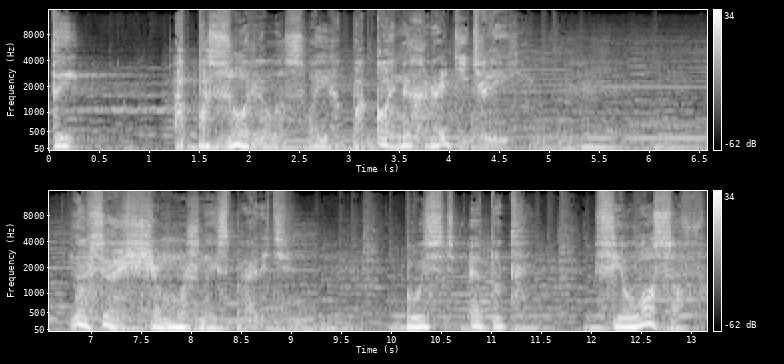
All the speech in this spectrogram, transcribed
Ты опозорила своих покойных родителей. Но все еще можно исправить. Пусть этот философ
